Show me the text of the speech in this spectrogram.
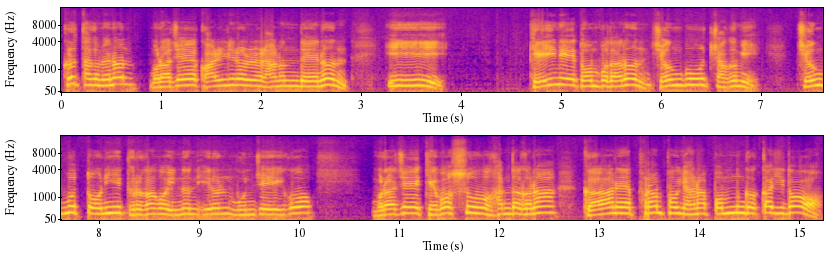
그렇다 그러면은 문화재 관리를 하는 데는 이 개인의 돈보다는 정부 자금이 정부 돈이 들어가고 있는 이런 문제이고 문화재 개보수 한다거나 그 안에 풀한포기 하나 뽑는 것까지도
